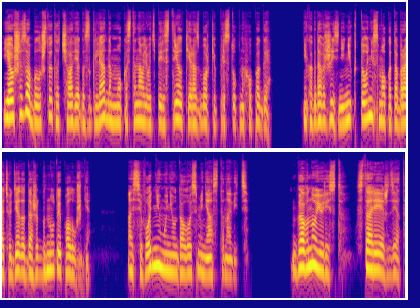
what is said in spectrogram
Я уж и забыл, что этот человек взглядом мог останавливать перестрелки и разборки преступных ОПГ. Никогда в жизни никто не смог отобрать у деда даже гнутой полушки. А сегодня ему не удалось меня остановить. «Говно, юрист. Стареешь, дед»,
